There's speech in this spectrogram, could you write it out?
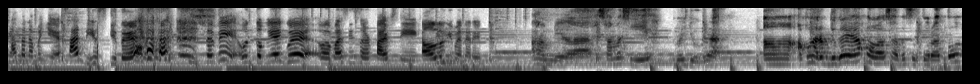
apa namanya ya sadis gitu ya. Tapi untungnya gue masih survive sih. Kalau lu gimana, Rin? Alhamdulillah, sama sih, gue juga. Eh, aku harap juga ya kalau sahabat Sutura tuh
